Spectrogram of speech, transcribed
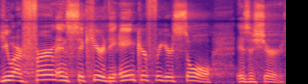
you are firm and secure. The anchor for your soul is assured.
